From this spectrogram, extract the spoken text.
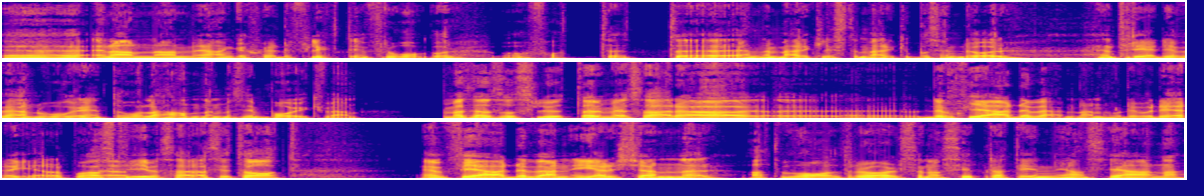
Eh, en annan är engagerad i flyktingfrågor och fått ett eh, NMR-klistermärke på sin dörr. En tredje vän vågar inte hålla handen med sin pojkvän. Men sen så slutar det med så här, den fjärde vännen, och det var det jag reagerade på. Han skriver så här, citat. En fjärde vän erkänner att valrörelsen har sipprat in i hans hjärna.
